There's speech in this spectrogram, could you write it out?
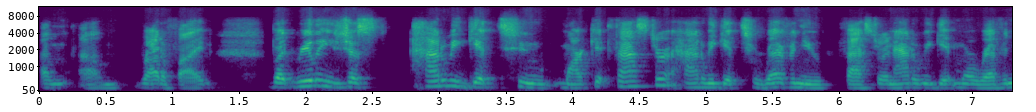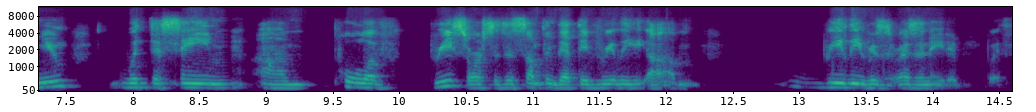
um, um, ratified, but really just how do we get to market faster? How do we get to revenue faster? And how do we get more revenue with the same um, pool of resources is something that they've really, um, really res- resonated with.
